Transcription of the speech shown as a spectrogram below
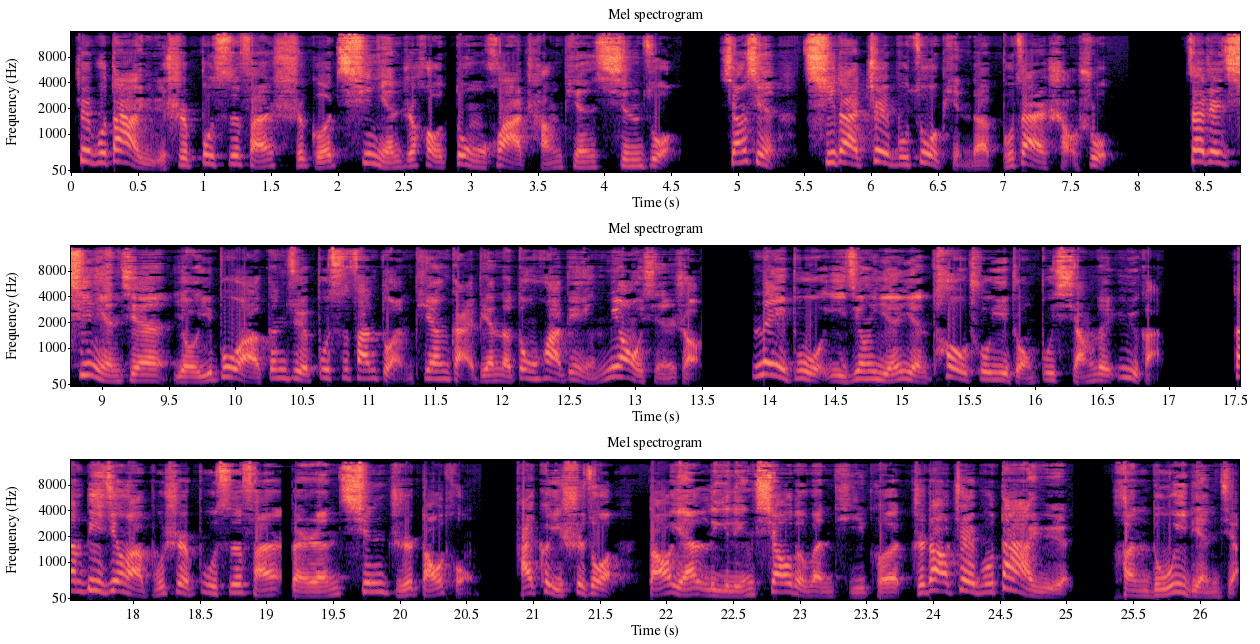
这部《大禹》是不思凡时隔七年之后动画长篇新作，相信期待这部作品的不在少数。在这七年间，有一部啊根据不思凡短片改编的动画电影《妙先生》，内部已经隐隐透出一种不祥的预感。但毕竟啊不是不思凡本人亲执导统，还可以视作导演李凌霄的问题。可直到这部《大禹》狠毒一点讲，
